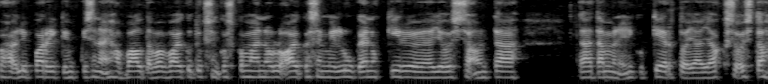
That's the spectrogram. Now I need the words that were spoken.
vähän yli parikymppisenä ihan valtavan vaikutuksen, koska mä en ollut aikaisemmin lukenut kirjoja, joissa on tämä, tämä tämmöinen niin kertoja jaksoista,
